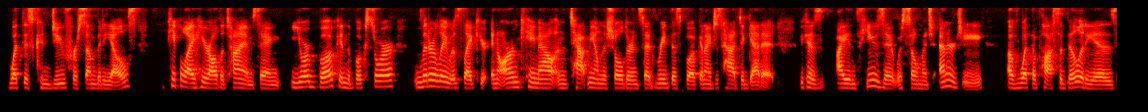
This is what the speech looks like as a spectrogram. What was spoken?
what this can do for somebody else, people I hear all the time saying, Your book in the bookstore literally was like your, an arm came out and tapped me on the shoulder and said, Read this book. And I just had to get it because I infuse it with so much energy of what the possibility is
